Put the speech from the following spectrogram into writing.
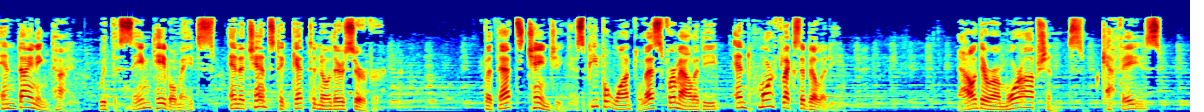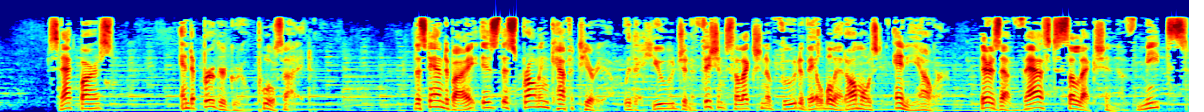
and dining time with the same table mates and a chance to get to know their server. But that's changing as people want less formality and more flexibility. Now there are more options cafes, snack bars, and a burger grill poolside. The standby is the sprawling cafeteria with a huge and efficient selection of food available at almost any hour. There's a vast selection of meats,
